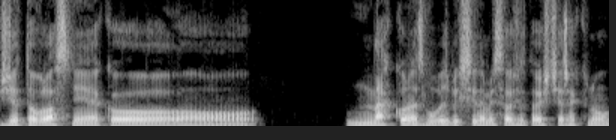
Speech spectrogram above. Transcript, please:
že to vlastně jako nakonec vůbec bych si nemyslel, že to ještě řeknu,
